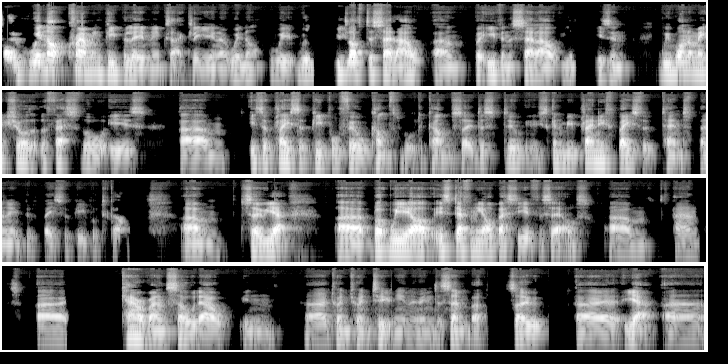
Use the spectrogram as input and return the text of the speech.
So we're not cramming people in exactly. You know, we're not. We, we we'd love to sell out, um, but even the sellout isn't. We want to make sure that the festival is um, is a place that people feel comfortable to come. So there's still it's going to be plenty of space for tents, plenty of space for people to come. Um, so yeah, uh, but we are. It's definitely our best year for sales, um, and uh, caravan sold out in uh, 2022. You know, in December. So uh, yeah, uh,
